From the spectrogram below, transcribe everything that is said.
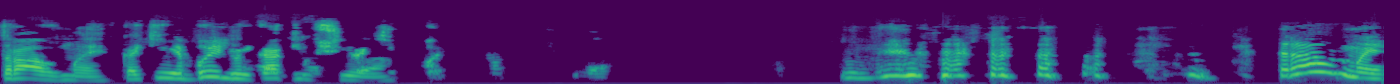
Травмы. Какие были и как лечила? травмы,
